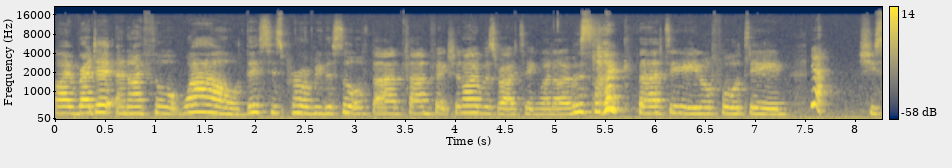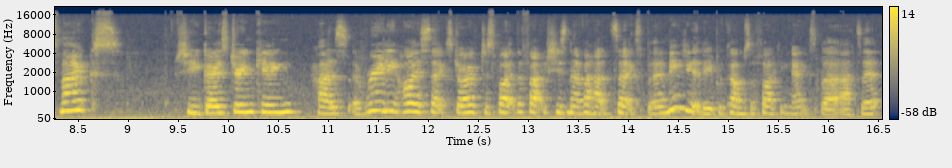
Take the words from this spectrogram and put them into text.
I read it and I thought, wow, this is probably the sort of bad fan fiction I was writing when I was like 13 or 14. Yeah. She smokes, she goes drinking, has a really high sex drive despite the fact she's never had sex, but immediately becomes a fucking expert at it.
